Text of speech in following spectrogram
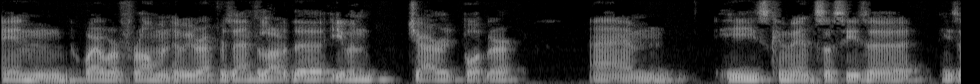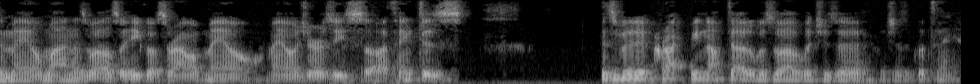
in where we're from and who we represent. A lot of the even Jarrad Butler, um, he's convinced us he's a he's a Mayo man as well. So he goes around with Mayo Mayo jerseys. So I think there's there's a bit of crack being knocked out of as well, which is a which is a good thing.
